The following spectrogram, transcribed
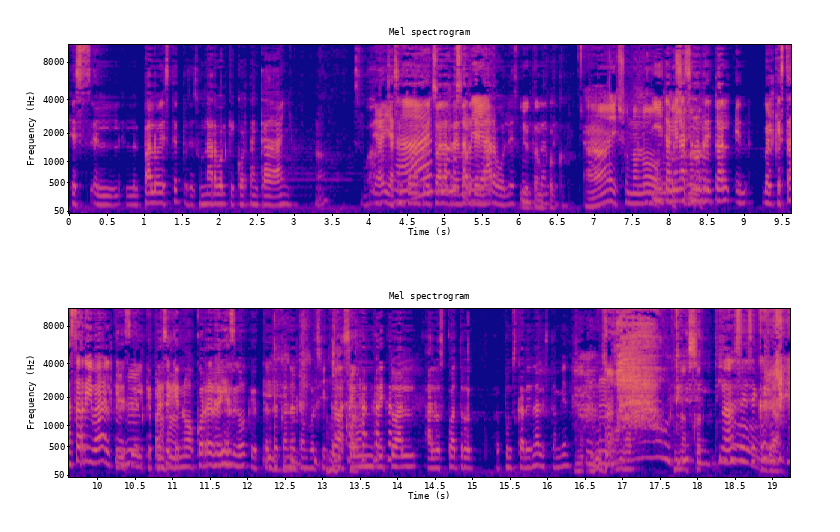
es el, palo este, pues es un árbol que cortan cada año, ¿no? Y, hacen todo un ah, ritual alrededor del árbol. Es Yo tampoco. Ah, eso no lo. Y también hacen un ritual. En, el que está hasta arriba, el que, el que parece que no corre riesgo, que está tocando el tamborcito, hace un ritual a los cuatro puntos cardinales también. No, no, no, no, sí, sí, corre.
